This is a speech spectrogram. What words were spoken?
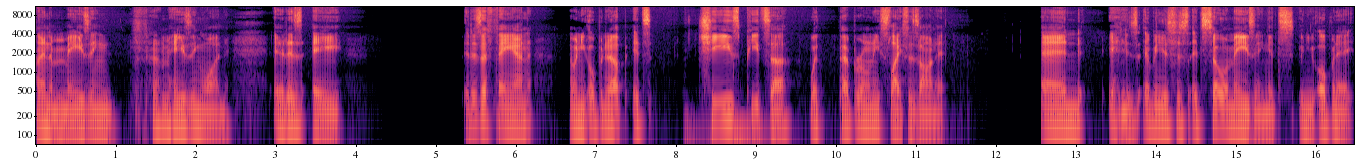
an amazing, amazing one. It is a it is a fan. And when you open it up, it's cheese pizza with pepperoni slices on it. And it is I mean it's just it's so amazing. It's when you open it,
